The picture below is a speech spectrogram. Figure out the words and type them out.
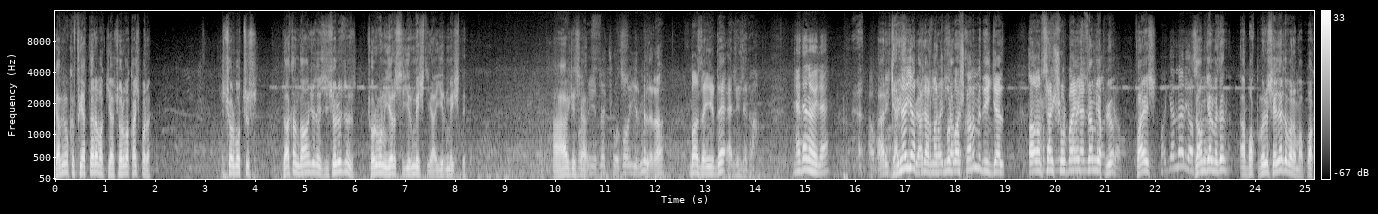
Ya bir bakın fiyatlara bak ya. Çorba kaç para? E, çorba 30. Zaten daha önce de siz söylüyordunuz. Çorbanın yarısı 25'ti ya 25'ti. Ha herkes ya. Bazen yerde çorba 20 lira. Bazen yerde 50 lira. Neden öyle? Her Genel herkes yapıyor, yapıyorlar herkes ama Cumhurbaşkanı mı diye gel. Ağam sen çorbaya Faiz zam yapıyor. yap. Faiz zam gelmeden ha, bak böyle şeyler de var ama bak.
